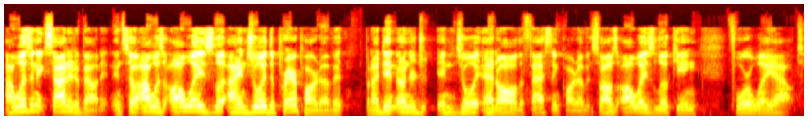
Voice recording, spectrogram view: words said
I wasn't excited about it. And so I was always, I enjoyed the prayer part of it, but I didn't under, enjoy at all the fasting part of it. So I was always looking for a way out.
